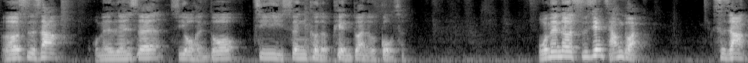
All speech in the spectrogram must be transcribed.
而事实上，我们的人生是有很多记忆深刻的片段和过程。我们的时间长短，事实上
